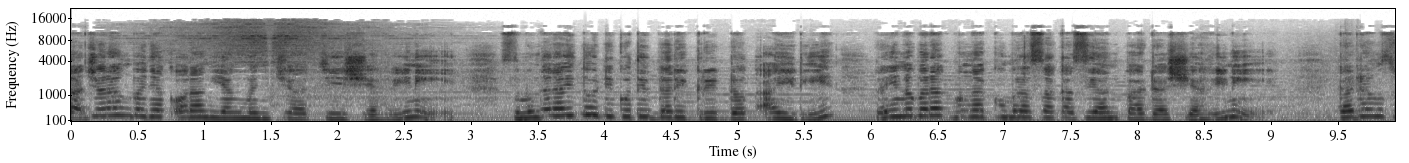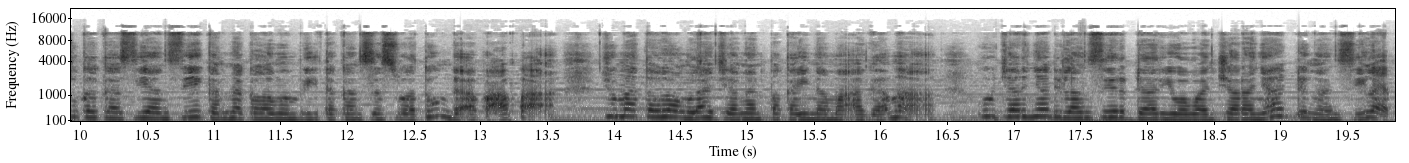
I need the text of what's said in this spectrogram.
Tak jarang banyak orang yang mencaci Syahrini. Sementara itu dikutip dari grid.id, Reino Barak mengaku merasa kasihan pada Syahrini. Kadang suka kasihan sih karena kalau memberitakan sesuatu nggak apa-apa. Cuma tolonglah jangan pakai nama agama. Ujarnya dilansir dari wawancaranya dengan silet.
